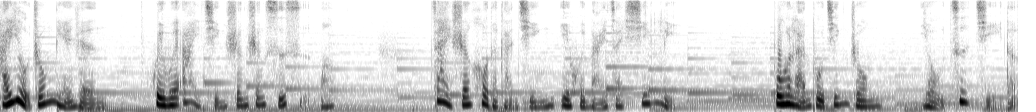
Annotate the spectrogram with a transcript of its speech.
还有中年人会为爱情生生死死吗？再深厚的感情也会埋在心里，波澜不惊中有自己的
